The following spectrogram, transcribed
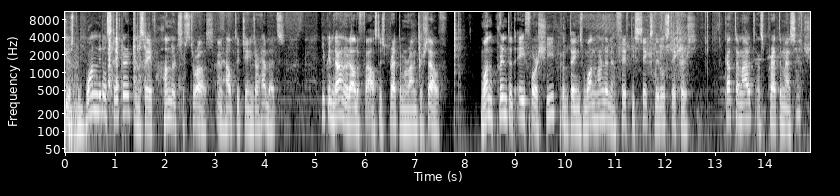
Just one little sticker can save hundreds of straws and help to change our habits. You can download all the files to spread them around yourself. One printed A4 sheet contains 156 little stickers. Cut them out and spread the message.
